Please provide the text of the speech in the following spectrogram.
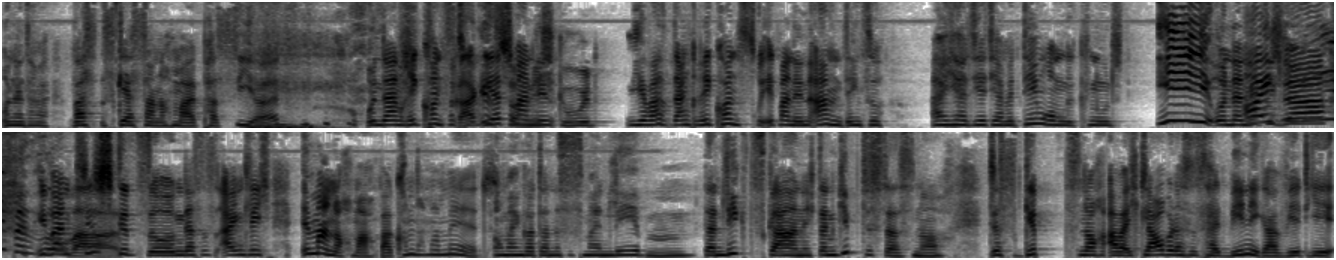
und dann sagt man, was ist gestern noch mal passiert? Und dann rekonstruiert man den, gut. ja, was, dann rekonstruiert man den Abend und denkt so, ah ja, die hat ja mit dem rumgeknutscht. Ih, und dann Oh, wird sie da über den. Tisch gezogen. Das ist eigentlich immer noch machbar. Komm doch mal mit. Oh mein Gott, dann ist es mein Leben. Dann liegt's gar nicht. Dann gibt es das noch. Das gibt's noch, aber ich glaube, dass es halt weniger wird, je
